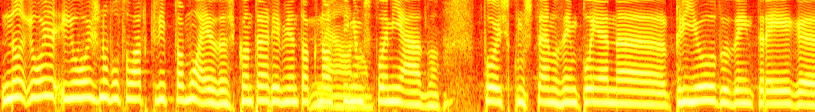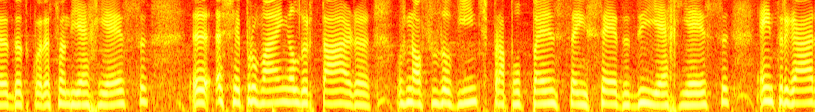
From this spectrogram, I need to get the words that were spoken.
não, eu, eu, hoje não vou falar de criptomoedas, contrariamente ao que não, nós tínhamos não. planeado, pois como estamos em plena período da entrega da declaração de IRS, eh, achei por bem alertar os nossos ouvintes para a poupança em sede de IRS a entregar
